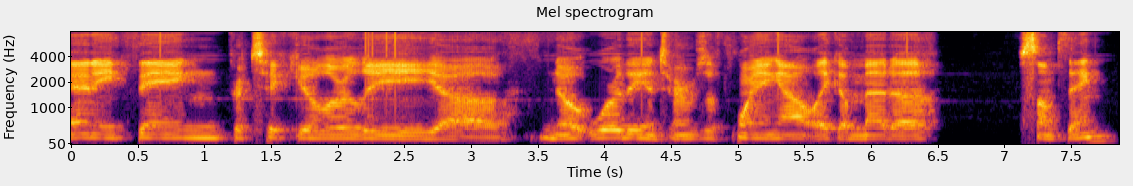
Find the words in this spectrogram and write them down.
anything particularly uh, noteworthy in terms of pointing out like a meta something.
